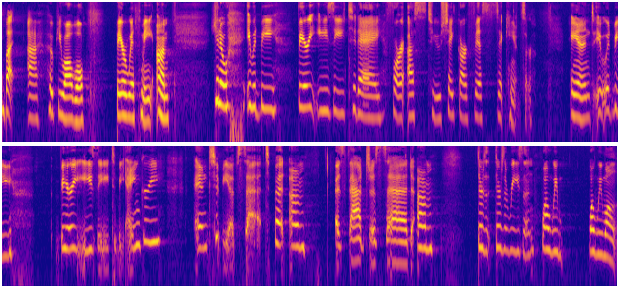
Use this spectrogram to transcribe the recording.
but I hope you all will bear with me. Um, you know, it would be very easy today for us to shake our fists at cancer. And it would be very easy to be angry and to be upset. But um, as Thad just said, um, there's there's a reason why we why we won't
